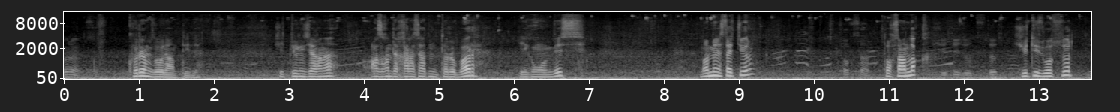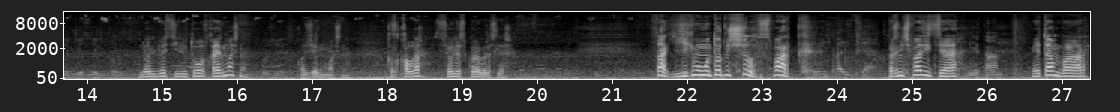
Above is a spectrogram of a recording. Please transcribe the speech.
көреміз көреміз ойланып дейді. Жетпеген жағына азғандай қарасатын түрі бар. 2015 номеріңізді айтып жіберің тоқсан. Тоқсанлық жеті жүз отыз төрт. 734 нөл бес елу тоғыз. 05 елу тоғыз қайыр машина? Қожелдің машина. Қызық қалалар сөйлесіп көре бересіздер. Так 2014 жыл спарк. Бірінші позиция. Метан. Метан бар.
